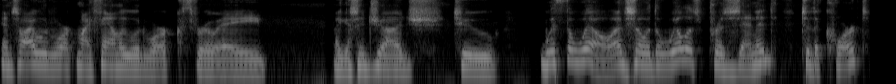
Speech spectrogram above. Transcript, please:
And so I would work my family would work through a I guess a judge to with the will. And so the will is presented to the court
